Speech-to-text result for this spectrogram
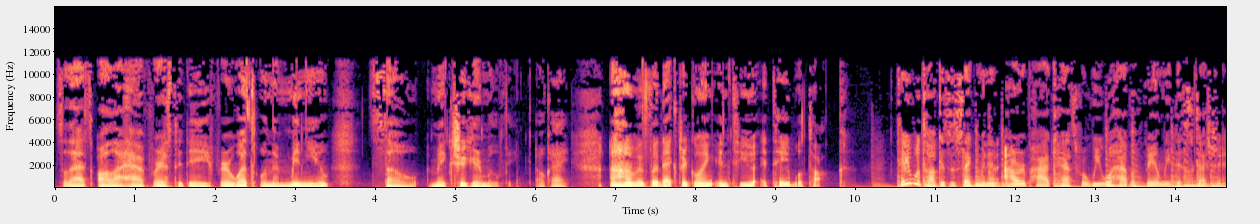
So that's all I have for us today for what's on the menu. So make sure you're moving. Okay. Um, so next we're going into a table talk. Table Talk is a segment in our podcast where we will have a family discussion.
